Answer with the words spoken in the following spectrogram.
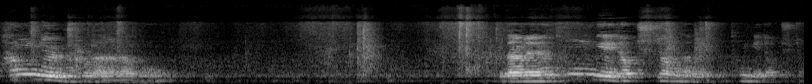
확률 분포 나눠라고. 그 다음에는 통계적 추정 나눠요. 통계적 추정.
